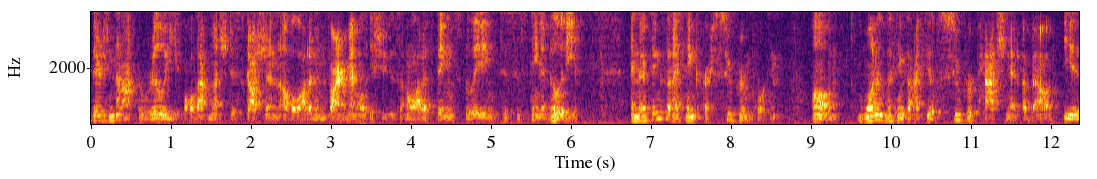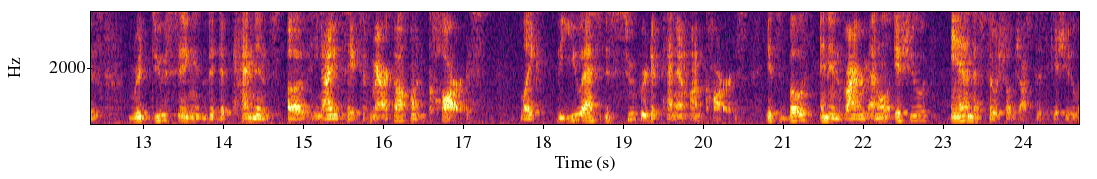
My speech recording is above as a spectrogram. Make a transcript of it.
there's not really all that much discussion of a lot of environmental issues and a lot of things relating to sustainability. And they're things that I think are super important. Um, one of the things that I feel super passionate about is reducing the dependence of the United States of America on cars. Like, the US is super dependent on cars. It's both an environmental issue and a social justice issue.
